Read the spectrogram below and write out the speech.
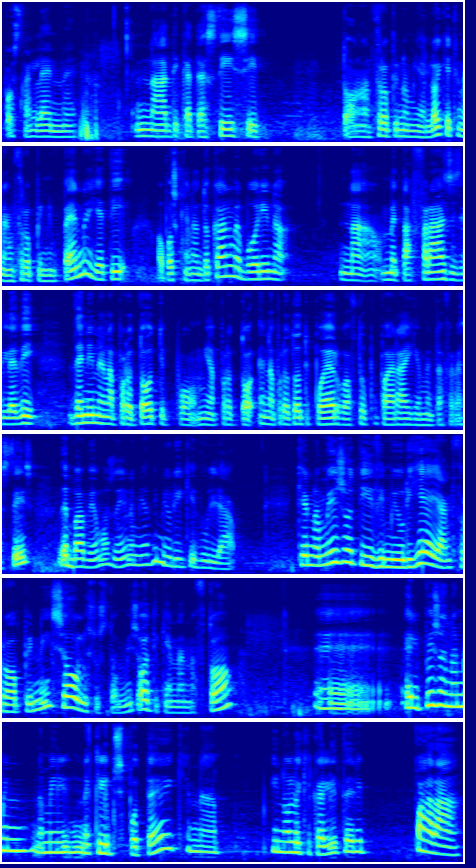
πώς θα λένε, να αντικαταστήσει το ανθρώπινο μυαλό και την ανθρώπινη πένα, γιατί όπως και να το κάνουμε μπορεί να, να μεταφράζεις, δηλαδή δεν είναι ένα πρωτότυπο, μια πρωτο, ένα πρωτότυπο έργο αυτό που παράγει ο μεταφραστής, δεν πάβει όμως να είναι μια δημιουργική δουλειά. Και νομίζω ότι η δημιουργία η ανθρώπινη σε όλους τους τομείς, ό,τι και να είναι αυτό, ε, ελπίζω να μην, να μην εκλείψει ποτέ και να είναι όλο και καλύτερη παρά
